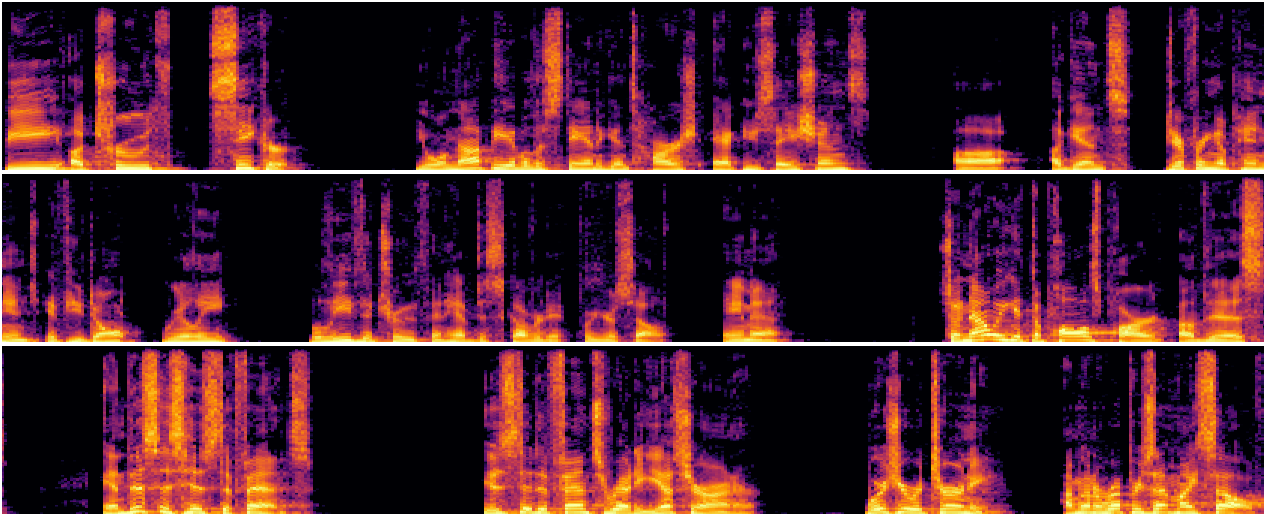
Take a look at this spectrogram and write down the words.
be a truth seeker. You will not be able to stand against harsh accusations, uh, against differing opinions if you don't really believe the truth and have discovered it for yourself. Amen. So now we get to Paul's part of this, and this is his defense. Is the defense ready? Yes, Your Honor. Where's your attorney? I'm going to represent myself.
